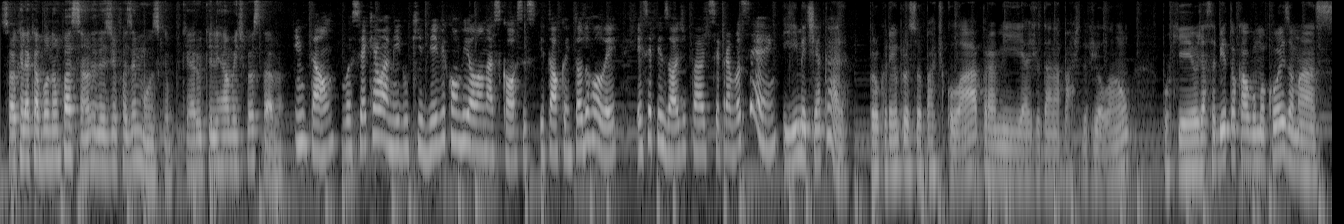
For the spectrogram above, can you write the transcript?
Só que ele acabou não passando e decidiu fazer música, porque era o que ele realmente gostava. Então, você que é o amigo que vive com violão nas costas e toca em todo rolê, esse episódio pode ser para você, hein? E meti a cara. Procurei um professor particular para me ajudar na parte do violão, porque eu já sabia tocar alguma coisa, mas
